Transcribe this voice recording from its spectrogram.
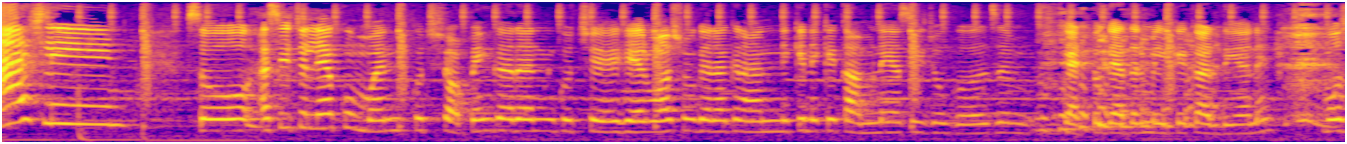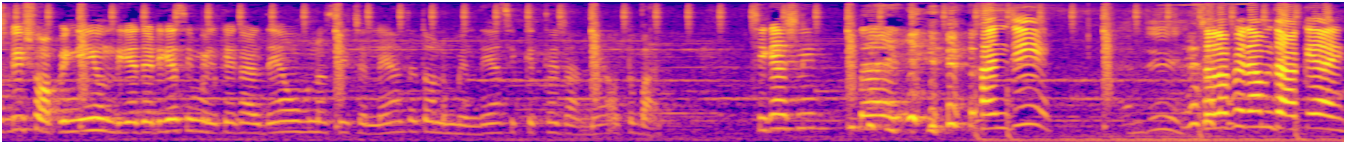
ਐਸ਼ਲੀਨ सो असी चलिया घूमन कुछ शॉपिंग कर कुछ हेयर वॉश वगैरह करा नि काम ने असी जो गर्ल्स गैट टूगैदर मिल के कर दिया ने। मोस्टली शॉपिंग ही होंगी है जी असं मिल के करते हैं हूँ असं चले हैं तो तुम तो मिलते हैं असी कितने जाने उस तो बाद। ठीक है अश्विन हाँ, हाँ जी। चलो फिर हम जाके आए।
